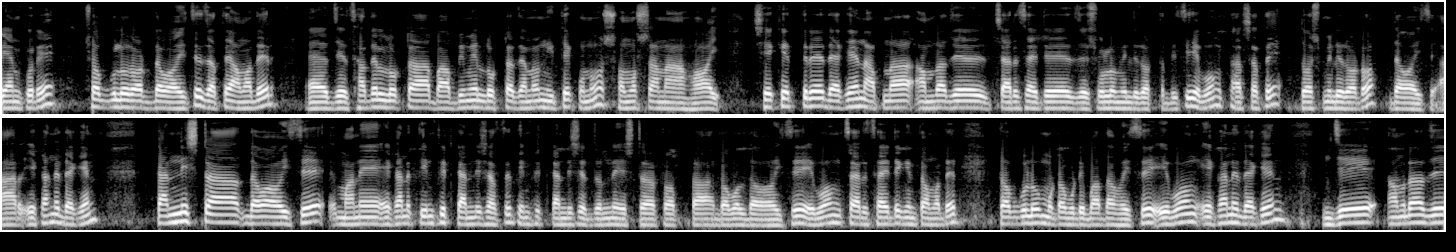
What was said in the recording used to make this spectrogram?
ব্যান করে সবগুলো রড দেওয়া হয়েছে, যাতে আমাদের যে ছাদের লোডটা বা বিমের লোডটা যেন নিতে কোনো সমস্যা না হয়। সেক্ষেত্রে দেখেন আপনার আমরা যে চারি সাইডে যে ষোলো মিলি রডটা দিছি এবং তার সাথে দশ মিলি রডও দেওয়া হয়েছে। আর এখানে দেখেন কার্নিশটা দেওয়া হয়েছে মানে এখানে তিন ফিট কার্নিশ আছে, তিন ফিট কার্নিশের জন্য এক্সট্রা টপটা ডবল দেওয়া হয়েছে এবং চারি সাইডে কিন্তু আমাদের টপগুলো মোটামুটি বাঁধা হয়েছে এবং এখানে দেখেন যে আমরা যে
